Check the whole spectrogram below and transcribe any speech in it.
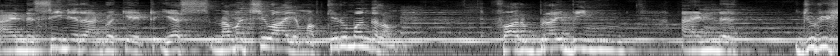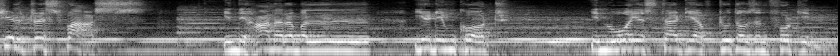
and senior advocate S. Namachivayam of Tirumangalam for bribing and judicial trespass in the Honorable Yedim Court in OS 30 of 2014.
